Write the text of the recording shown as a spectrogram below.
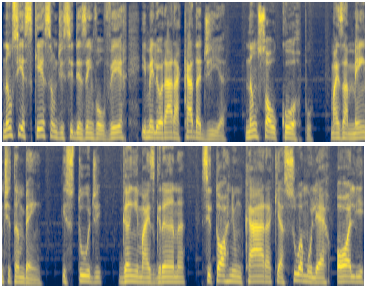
não se esqueçam de se desenvolver e melhorar a cada dia, não só o corpo, mas a mente também. Estude, ganhe mais grana, se torne um cara que a sua mulher olhe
